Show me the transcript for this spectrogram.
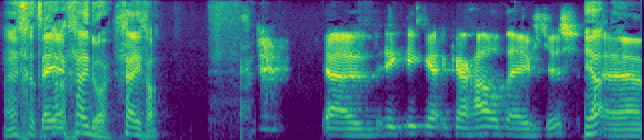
Nee, ga, ga, je door, ga je gang. Ja, ik, ik, ik herhaal het eventjes. Ehm,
